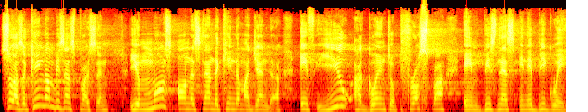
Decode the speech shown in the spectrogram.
So, as a kingdom business person, you must understand the kingdom agenda if you are going to prosper in business in a big way.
